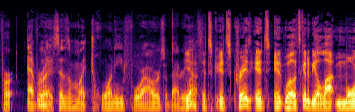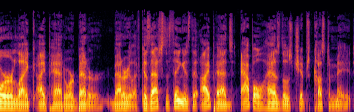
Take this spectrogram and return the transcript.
forever. Right. It says something like twenty four hours of battery Yeah, life. it's it's crazy. It's it well, it's going to be a lot more like iPad or better battery life because that's the thing is that iPads Apple has those chips custom made.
